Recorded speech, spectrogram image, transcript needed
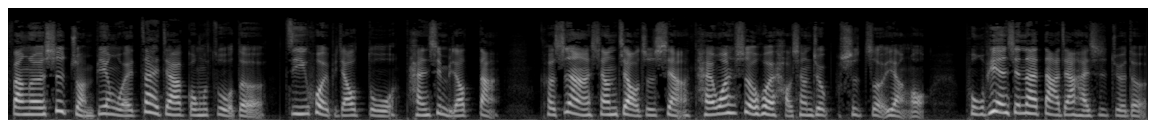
反而是转变为在家工作的机会比较多，弹性比较大。可是啊，相较之下，台湾社会好像就不是这样哦。普遍现在大家还是觉得。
